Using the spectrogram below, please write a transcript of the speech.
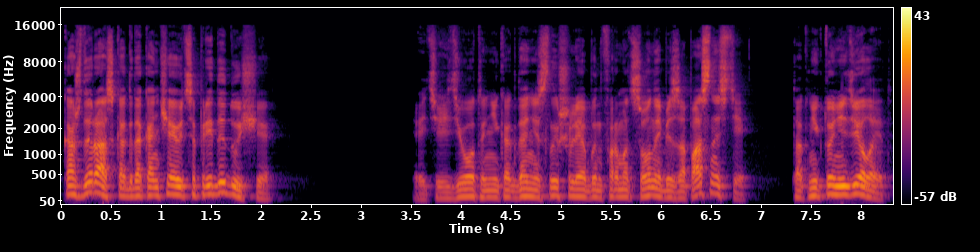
каждый раз, когда кончаются предыдущие. Эти идиоты никогда не слышали об информационной безопасности? Так никто не делает.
